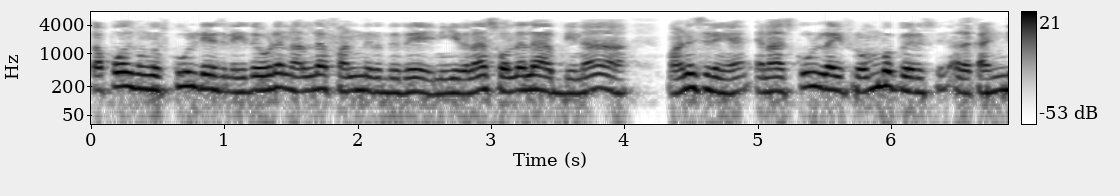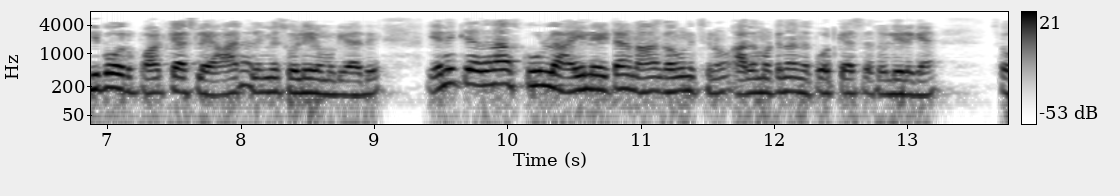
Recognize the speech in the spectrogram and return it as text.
சப்போஸ் உங்க ஸ்கூல் டேஸ்ல இதை விட நல்ல ஃபன் இருந்தது. நீங்க இதெல்லாம் சொல்லல அப்படின்னா மன்னிச்சிடுங்க. ஏன்னா ஸ்கூல் லைஃப் ரொம்ப பெருசு. அதை கண்டிப்பா ஒரு பாட்காஸ்ட்ல யாராலுமே சொல்லிட முடியாது. எனக்கு எதனா ஸ்கூல்ல ஹைலைட்டா நான் கவனிச்சனும் அதை மட்டும் தான் இந்த போட்காஸ்ட்ல சொல்லியிருக்கேன். ஸோ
